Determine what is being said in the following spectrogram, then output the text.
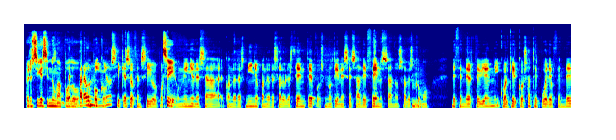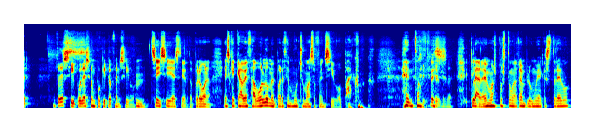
pero sigue siendo un apodo. Para un, niño sí que es ofensivo, porque un niño en esa, cuando eres niño, cuando eres adolescente, pues no tienes esa defensa, no sabes hmm. cómo defenderte bien y cualquier cosa te puede ofender. Entonces sí, puede ser un poquito ofensivo. Hmm, sí, sí, es cierto. Pero bueno, es que cabezabolo me parece mucho más ofensivo, Paco. Entonces, claro, hemos puesto un ejemplo muy extremo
